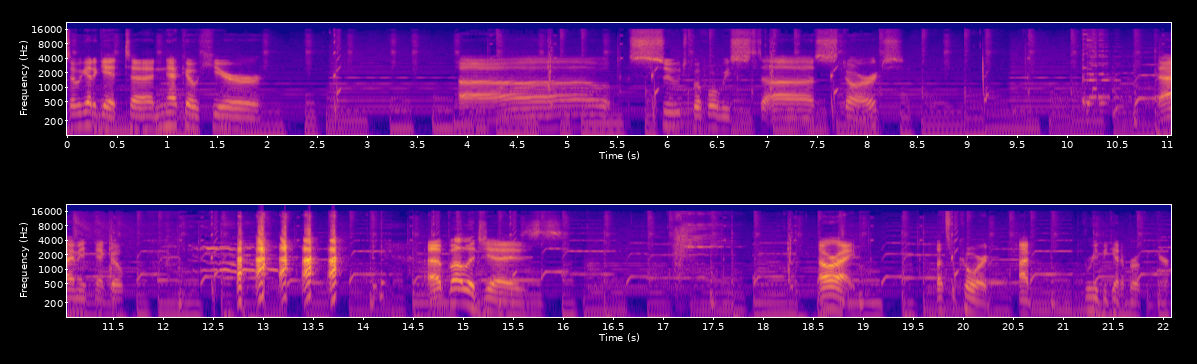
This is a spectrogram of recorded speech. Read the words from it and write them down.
So we gotta get uh, Neko here. Uh, suit before we st uh, start. I make Neko. Apologize. Alright, let's record. I'm really getting broken here.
